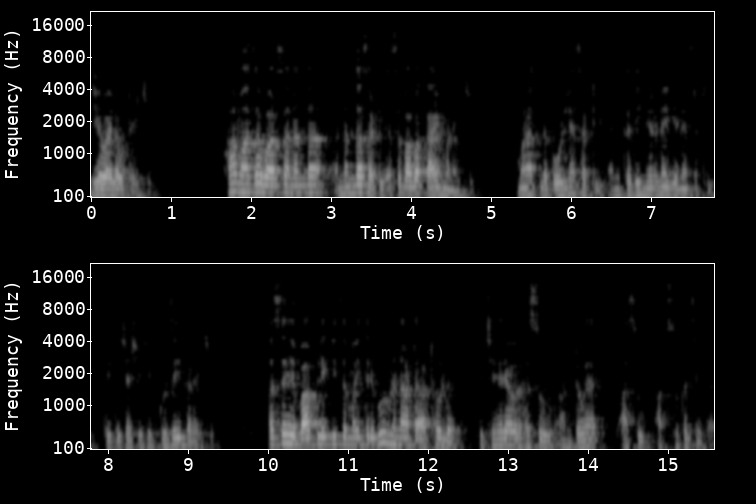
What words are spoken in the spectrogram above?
जेवायला उठायचे. हा माझा वारसा नंदा नंदासाठी असं बाबा कायम म्हणायचे. मनातलं बोलण्यासाठी आणि कधी निर्णय घेण्यासाठी ते तिच्याशी हितगुजही करायचे. असं हे बापलेकीचं मैत्रीपूर्ण नाटं आठवलं की चेहऱ्यावर हसू आणि डोळ्यात आसू आपसुकच येतात.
